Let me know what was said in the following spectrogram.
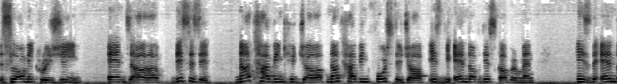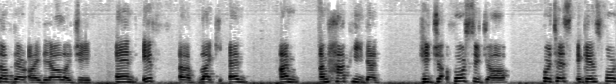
islamic regime. And uh, this is it not having hijab not having forced hijab is the end of this government is the end of their ideology and if uh, like and i'm I'm happy that hijab, forced hijab, protest against for,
